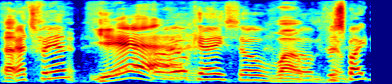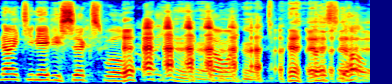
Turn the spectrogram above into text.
that's fan? Yeah. All right, okay, so Wow. uh, despite 1986, we'll keep going. so,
